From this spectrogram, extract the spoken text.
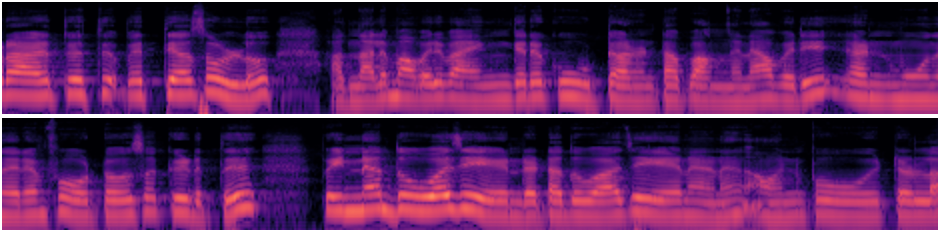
പ്രായത്തിൽ വ്യത്യാസമുള്ളൂ. എന്നാലും അവർ ഭയങ്കര കൂട്ടാണ് കേട്ടോ അപ്പം അങ്ങനെ അവർ രണ്ട് മൂന്നേരം ഫോട്ടോസൊക്കെ എടുത്ത് പിന്നെ ദുവ ചെയ്യേണ്ട കേട്ടോ ദുവ ചെയ്യാനാണ്. അവൻ പോയിട്ടുള്ള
